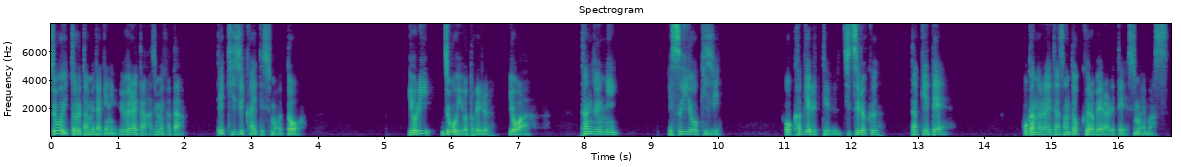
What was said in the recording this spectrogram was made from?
上位取るためだけにウェブライター始め方で記事書いてしまうと、より上位を取れる。要は、単純に SEO 記事を書けるっていう実力だけで、他のライターさんと比べられてしまいます。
